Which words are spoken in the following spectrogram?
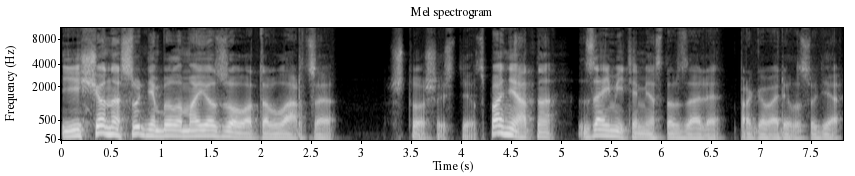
Еще на судне было мое золото в ларце. Что ж, истец, понятно. Займите место в зале, проговорила судья.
